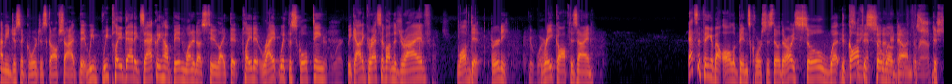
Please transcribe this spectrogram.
I mean, just a gorgeous golf shot. We we played that exactly how Ben wanted us to. Like that, played it right with the sculpting. We got aggressive on the drive. Loved it. Birdie. Great golf design. That's the thing about all of Ben's courses, though. They're always so well. The golf is so well done. The, the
